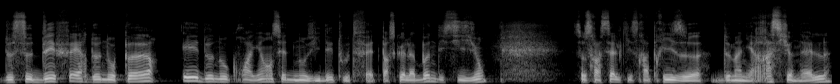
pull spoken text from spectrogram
de se défaire de nos peurs et de nos croyances et de nos idées toutes faites. Parce que la bonne décision, ce sera celle qui sera prise de manière rationnelle,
